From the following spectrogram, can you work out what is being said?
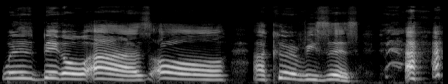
with his big old eyes. Oh, I couldn't resist.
